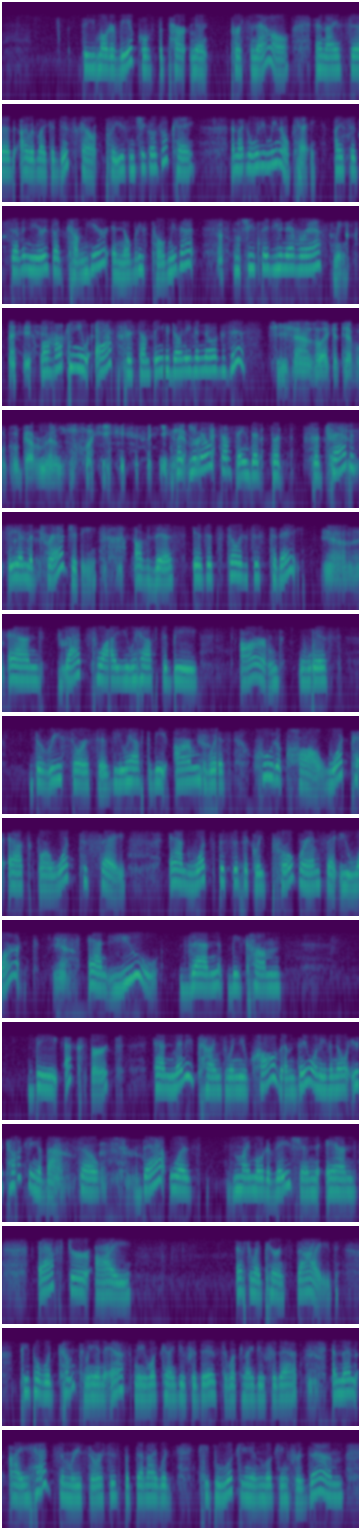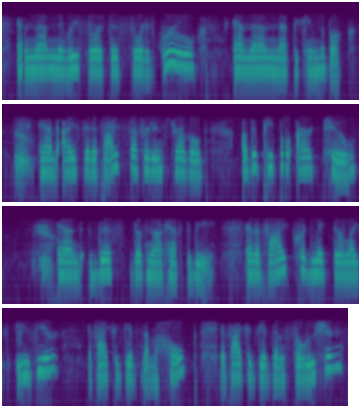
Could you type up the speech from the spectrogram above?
the motor vehicles department personnel and I said, I would like a discount, please. And she goes, okay. And I go, what do you mean, okay? I said, seven years I've come here and nobody's told me that. And she said, you never asked me. Well, how can you ask for something you don't even know exists? She sounds like a typical government employee. you But you know asked. something that the the travesty and the that. tragedy of this is it still exists today. Yeah, that's And True. that's why you have to be armed with the resources. You have to be armed with who to call, what to ask for, what to say, and what specifically programs that you want. yeah. And you then become the expert. And many times when you call them, they won't even know what you're talking about. Yeah, so that was my motivation. And after I, after my parents died, people would come to me and ask me, "What can I do for this or what can I do for that?" And then I had some resources, but then I would keep looking and looking for them, and then the resources sort of grew, and then that became the book. Oh, And I said, if I suffered and struggled, other people are too, yeah. and this does not have to be. And if I could make their life easier, if I could give them hope, if I could give them solutions,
